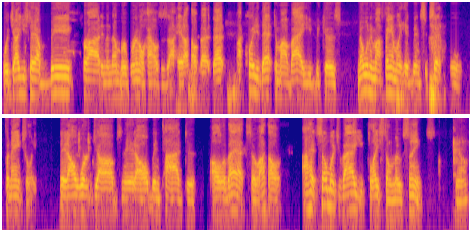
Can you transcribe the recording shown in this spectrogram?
which I used to have big pride in the number of rental houses I had. I thought that, that I equated that to my value because no one in my family had been successful financially. They had all worked jobs and they had all been tied to all of that. So I thought I had so much value placed on those things, you know,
